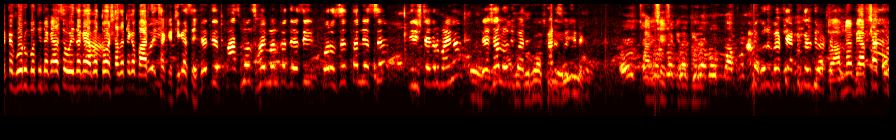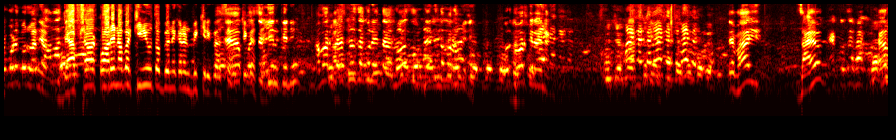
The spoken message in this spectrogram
একটা গরু প্রতি টাকা আছে ওই জায়গায় আবার দশ হাজার টাকা বাড়তে থাকে ঠিক আছে? যদি পাঁচ মন ছয় মন করে দেশি খরচের তা নিচ্ছে তিরিশ টাকা করে পাই না দেশ হল সাড়ে ছয়শো টাকা। সাড়ে ছয়শো টাকা ব্যবসা তো আপনার করেন আবার কিনিও তো মনে করেন বিক্রি করছে হ্যাঁ, ঠিক আছে? তে ভাই যাই হোক এখন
